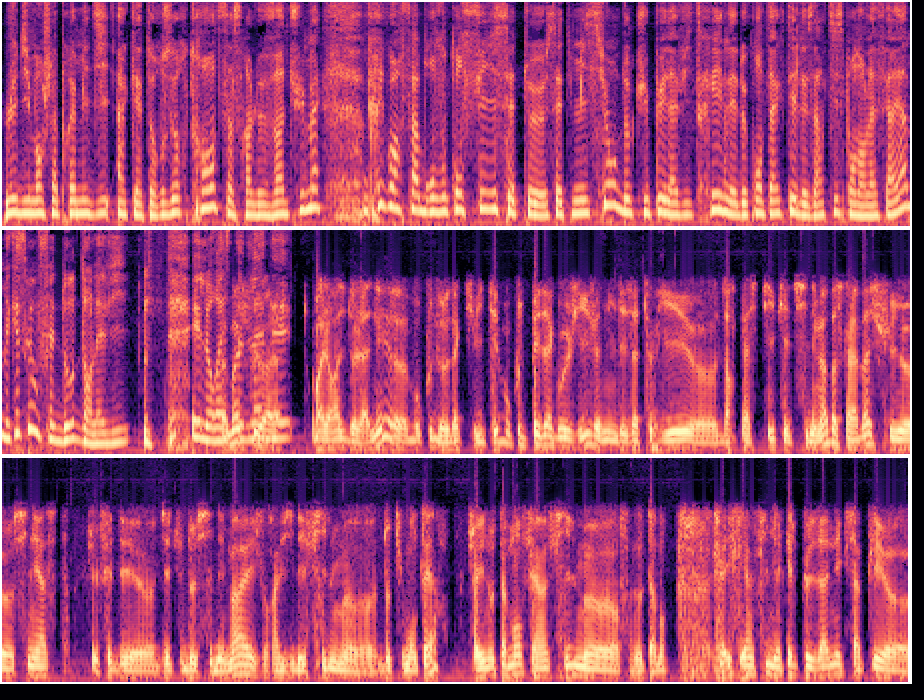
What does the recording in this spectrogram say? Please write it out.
le dimanche après-midi à 14h30, ça sera le 28 mai. Grégoire Fabre, on vous confie cette, cette mission d'occuper la vitrine et de contacter les artistes pendant la feria, mais qu'est-ce que vous faites d'autre dans la vie et le reste Bah, moi, de l'année? Bah, le reste de l'année, euh, beaucoup d'activités, beaucoup de pédagogie. J'anime des ateliers euh, d'art plastique et de cinéma parce qu'à la base, je suis euh, cinéaste. J'ai fait des, euh, des études de cinéma et je réalise des films euh, documentaires. J'avais notamment fait un film, euh, enfin notamment, j'avais fait un film il y a quelques années qui s'appelait euh,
